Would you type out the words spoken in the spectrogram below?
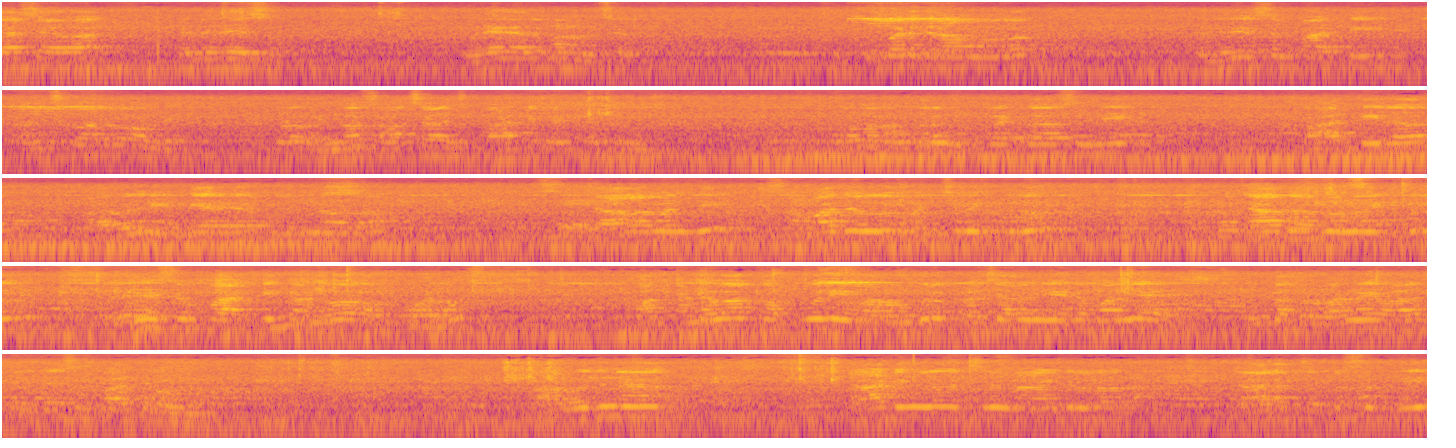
ప్రజాసేవ తెలుగుదేశం. ఇదే కదా మనం విషయం గ్రామంలో తెలుగుదేశం పార్టీ పంచుకోవడంలో ఉంది. ఇప్పుడు ఎన్నో సంవత్సరాల నుంచి పార్టీ పెట్టుకుంటుంది. ఇప్పుడు మనం అందరం గుర్తుపెట్టుకోవాల్సింది పార్టీలో ఆ రోజున ఎన్టీఆర్ గారు పిలిపిన చాలామంది సమాజంలో మంచి వ్యక్తులు ప్రజాదరణ వ్యక్తులు తెలుగుదేశం పార్టీ కండువా కప్పుకోవడం ఆ కండువా కప్పుని మనందరూ ప్రచారం చేయడం వల్లే ఇంత దృఢంగా ఇవాళ తెలుగుదేశం పార్టీ ఉంది. ఆ రోజున స్టార్టింగ్లో వచ్చిన నాయకుల్లో చాలా చిత్తశుద్ధి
